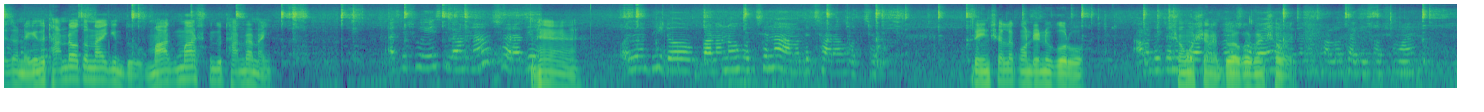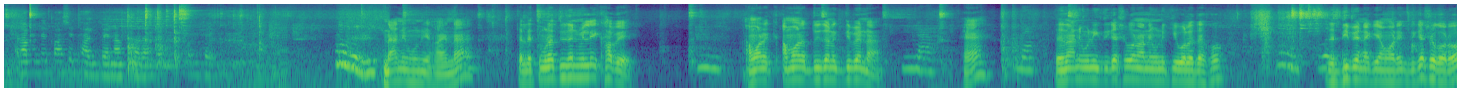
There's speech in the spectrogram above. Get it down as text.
এই জন্য কিন্তু ঠান্ডা অত নাই কিন্তু মাঘ মাস কিন্তু ঠান্ডা নাই। আজকে শুয়েছিলাম না সারাদিন। হ্যাঁ। ওই জন্য ভিডিও বানানো হচ্ছে না আমাদের ছাড়া হচ্ছে না। এটা ইনশাল্লাহ কন্টিনিউ করব। আমাদের জন্য সমস্যা নেই, দোয়া করবেন সবাই। আমরা ভালো থাকি সবসময়। আর আমাদের পাশে থাকবেন আপনারা। ওটাই। নানি মুনি হয় না? তাহলে তোমরা দুজন মিলেই খাবে? আমার আমার দুজনে দিবে না? হ্যাঁ? না। তাহলে নানি মুনি জিজ্ঞাসা করো নানি মুনি কি বলে দেখো। যে দিবে নাকি আমার? জিজ্ঞাসা করো।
